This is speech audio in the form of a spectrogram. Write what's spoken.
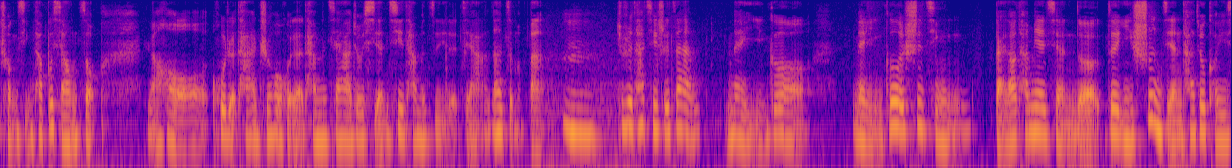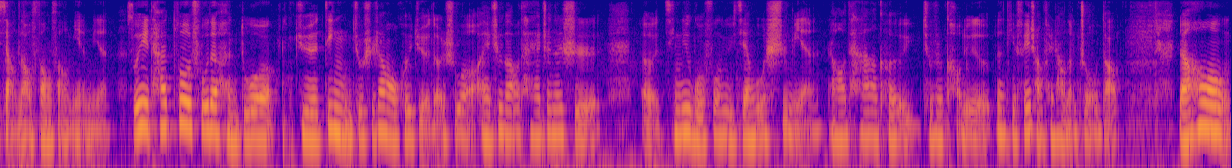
成型，他不想走，然后或者他之后回到他们家就嫌弃他们自己的家，那怎么办？嗯，就是他其实，在每一个每一个事情。摆到他面前的的一瞬间，他就可以想到方方面面，所以他做出的很多决定，就是让我会觉得说，哎，这个老太太真的是，呃，经历过风雨，见过世面，然后她可以就是考虑的问题非常非常的周到，然后，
